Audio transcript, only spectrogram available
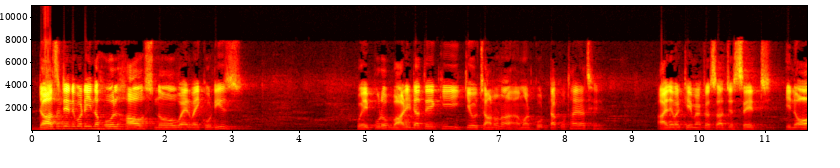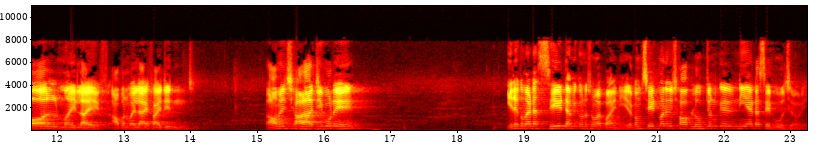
Doesn't anybody in the whole house know where my coat is ওই পুরো বাড়িটাতে কি কেউ জানো না আমার কোটটা কোথায় আছে? আই নেভার কেম একটা a set in all my life upon my life আই ডিডন্ট আমি সারা জীবনে এরকম একটা সেট আমি কোনো সময় পাইনি। এরকম সেট মানে ওই সব লোকজনকে নিয়ে একটা সেট বলছেন উনি।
